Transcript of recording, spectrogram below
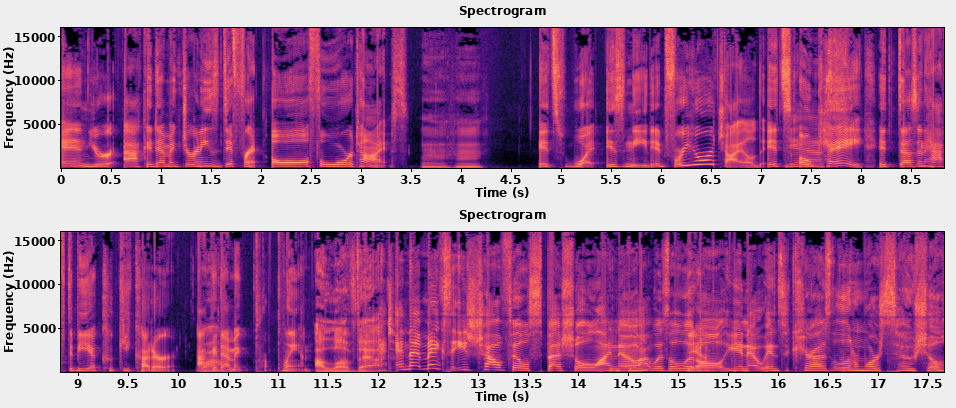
and your academic journey is different all four times? Mm-hmm. It's what is needed for your child. It's Yes. okay. It doesn't have to be a cookie cutter academic pr- plan. I love that. And that makes each child feel special. I know mm-hmm. I was a little, you know, insecure. I was a little more social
